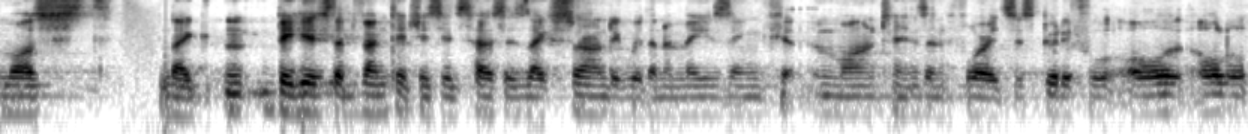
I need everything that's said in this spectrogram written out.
most like biggest advantages it has is like surrounded with an amazing mountains and forests. It's beautiful all all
